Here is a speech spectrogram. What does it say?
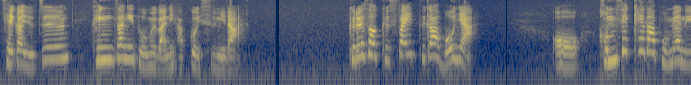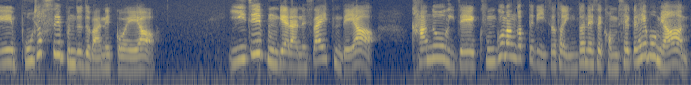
제가 요즘 굉장히 도움을 많이 받고 있습니다. 그래서 그 사이트가 뭐냐? 어, 검색해다 보면은 보셨을 분들도 많을 거예요. 이지붕괴라는 사이트인데요. 간혹 이제 궁금한 것들이 있어서 인터넷에 검색을 해보면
